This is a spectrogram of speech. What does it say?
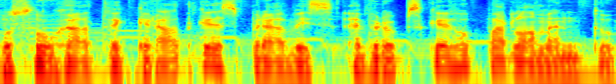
Posloucháte krátké zprávy z Evropského parlamentu.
